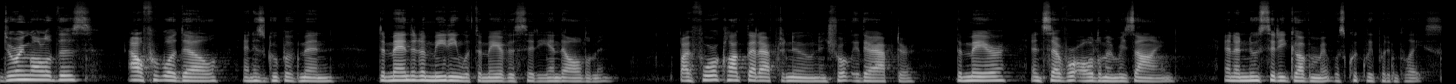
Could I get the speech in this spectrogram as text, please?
During all of this, Alfred Waddell and his group of men demanded a meeting with the mayor of the city and the aldermen. By four o'clock that afternoon, and shortly thereafter, the mayor and several aldermen resigned, and a new city government was quickly put in place.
